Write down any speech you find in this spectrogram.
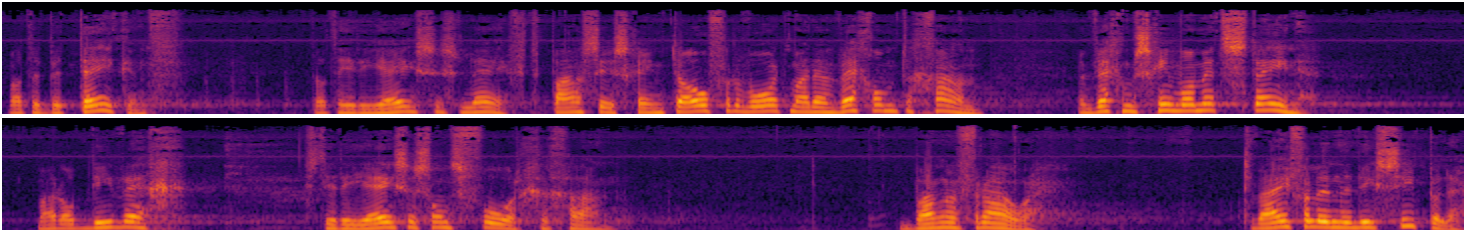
wat het betekent dat de Heer Jezus leeft. Pasen is geen toverwoord, maar een weg om te gaan. Een weg misschien wel met stenen. Maar op die weg is de Heer Jezus ons voorgegaan. Bange vrouwen, twijfelende discipelen.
